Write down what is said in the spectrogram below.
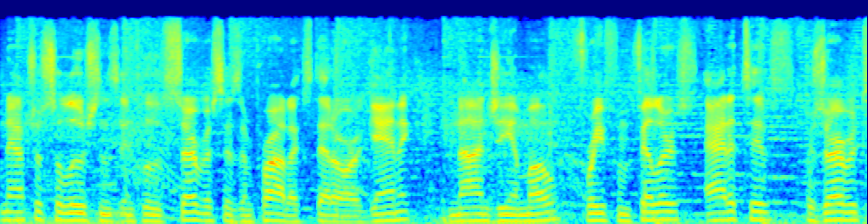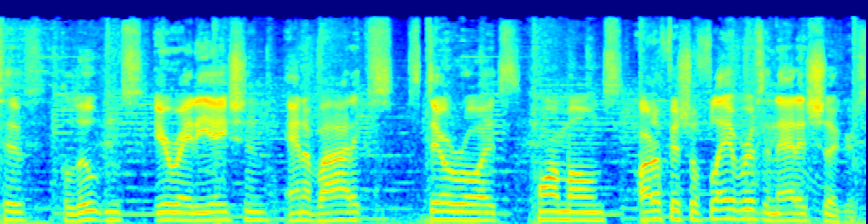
natural solutions include services and products that are organic, non GMO, free from fillers, additives, preservatives, pollutants, irradiation, antibiotics, steroids, hormones, artificial flavors, and added sugars.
